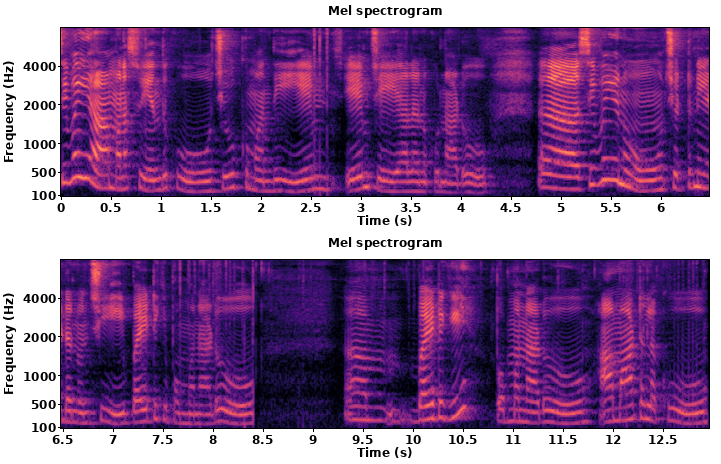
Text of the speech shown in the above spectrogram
శివయ్య మనసు ఎందుకు చివుకుమంది ఏం ఏం చేయాలనుకున్నాడు? శివయ్యను చెట్టు నీడ నుంచి బయటికి పొమ్మన్నాడు. బయటికి పొమ్మన్నాడు. ఆ మాటలకు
